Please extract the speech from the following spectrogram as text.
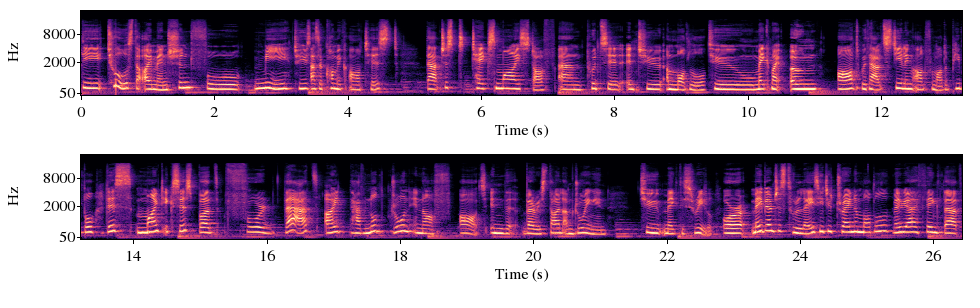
The tools that I mentioned for me to use as a comic artist that just takes my stuff and puts it into a model to make my own art without stealing art from other people. This might exist, but for that, I have not drawn enough art in the very style I'm drawing in to make this real. Or maybe I'm just too lazy to train a model. Maybe I think that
